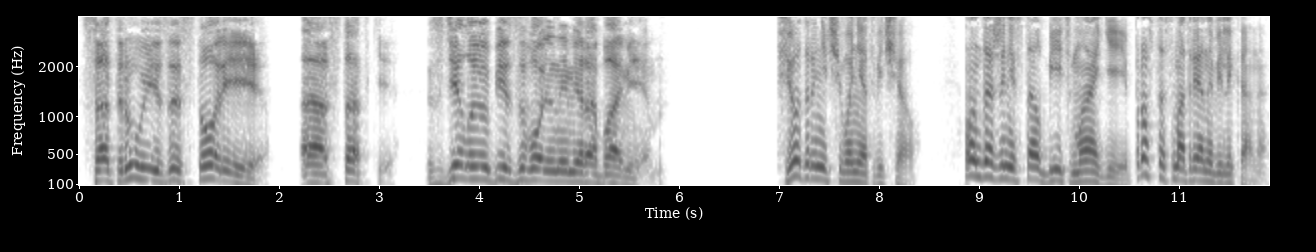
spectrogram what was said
сотру из истории, а остатки Сделаю безвольными рабами!» Федор ничего не отвечал. Он даже не стал бить магией, просто смотря на великана.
